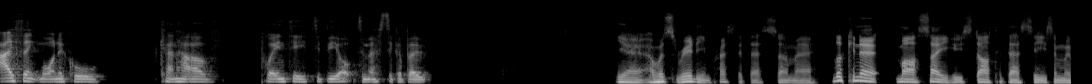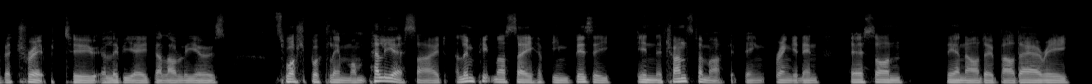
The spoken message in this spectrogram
I think Monaco can have plenty to be optimistic about. Yeah, I was really impressed with their summer. Looking at Marseille, who started their season with a trip to Olivier Dall'Oglio's swashbuckling Montpellier side, Olympique Marseille have been busy in the transfer market, being bringing in Gerson, Leonardo Balerdi,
